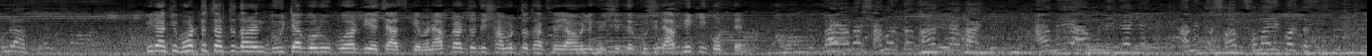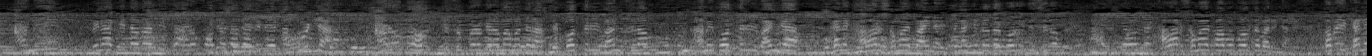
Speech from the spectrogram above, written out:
ওনারা আছে। পিনাকি ভট্টাচার্য ধরেন দুইটা গরু উপহার দিয়েছে আজকে। মানে আপনার যদি সামর্থ্য থাকতো আওয়ামী লীগ নিষিদ্ধের খুশিতে, আপনি কি করতেন? ভাই, আমার সামর্থ্য থাক না থাক, আমি আওয়ামী লীগে আমি তো সব সময়ই করতেছি। আমি পিনাকি দাদা দিতে আরও কত দাদা দিবে, এটা দুইটা আরও বহুত কিছু প্রোগ্রাম আমাদের আছে। বত্রিশ ভাঙছিলাম, আমি বত্রিশ ভাঙ্গা ওখানে খাওয়ার সময় পাই নাই। পিনাকি দাদা গরু দিছিল আজকে খাওয়ার সময় পাবো বলতে পারি না। তবে এখানে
